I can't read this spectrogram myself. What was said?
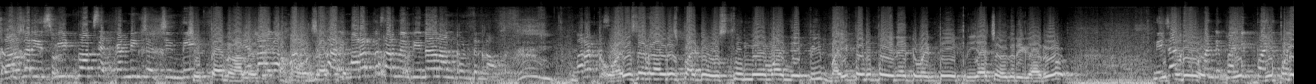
రావు ఈ స్వీట్ బాక్స్ ఎక్కడి నుంచి వచ్చింది? చెప్పాను మరొకసారి మేము వినాలనుకుంటున్నాం. వైఎస్ఆర్ కాంగ్రెస్ పార్టీ వస్తుందేమో అని చెప్పి భయపడిపోయినటువంటి ప్రియా చౌదరి గారు ఇప్పుడు ఇప్పుడు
